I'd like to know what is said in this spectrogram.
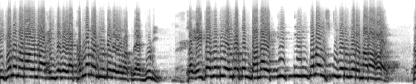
এইখানে মারা হলো আর এই জায়গায় এক খাবলা মাটি উঠে গেল মাত্র এক জুড়ি। তা এইটা যদি ওইরকম বানায়, কৃত্রিম কোন স্তূপের উপরে মারা হয়, তা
